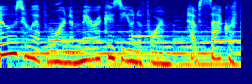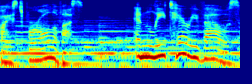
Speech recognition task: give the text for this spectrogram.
Those who have worn America's uniform have sacrificed for all of us. And Lee Terry vows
